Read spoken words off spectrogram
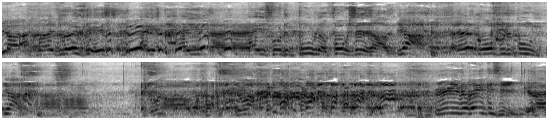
Ja, maar het leuke is, hij, hij, hij is voor de poen naar Fox gegaan. Ja, hè, gewoon voor de poen. Ja. Wil je nog één keer zien? Ja.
